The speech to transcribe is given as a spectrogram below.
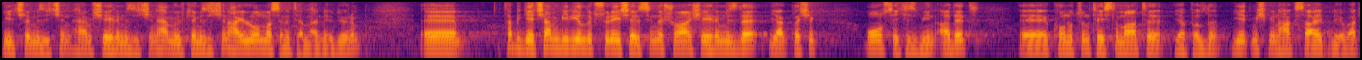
ilçemiz için hem şehrimiz için hem ülkemiz için hayırlı olmasını temenni ediyorum. E, Tabii geçen bir yıllık süre içerisinde şu an şehrimizde yaklaşık 18 bin adet e, konutun teslimatı yapıldı. 70 bin hak sahipliği var.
